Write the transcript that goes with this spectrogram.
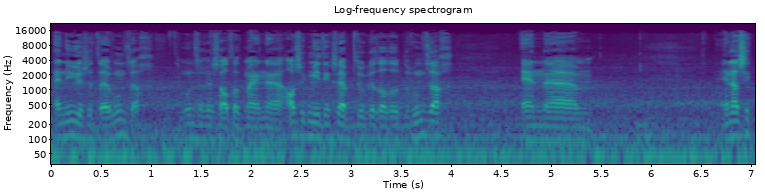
en nu is het woensdag. Woensdag is altijd mijn... als ik meetings heb, doe ik dat altijd op de woensdag. En, ehm, en als ik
